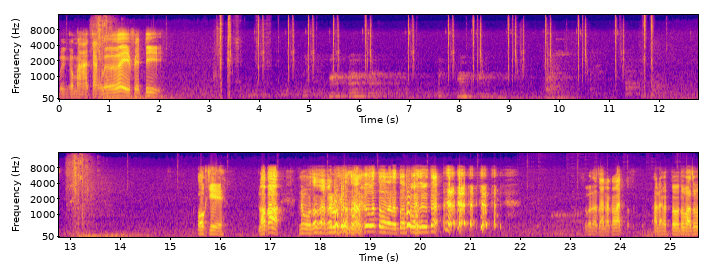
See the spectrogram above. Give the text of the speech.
มึงก็มาจังเลยเฟดดี้ เค แล้วก็นโมตัสสะนะโมตัสสะก็ตัวตัวตัวตัวตัวตัวนโมตัสสะแล้วก็ว่าอะไรตัวตัวตัว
